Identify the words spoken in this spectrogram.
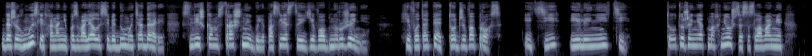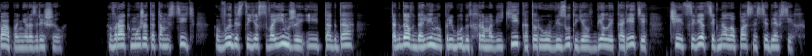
Даже в мыслях она не позволяла себе думать о Даре, слишком страшны были последствия его обнаружения. И вот опять тот же вопрос — идти или не идти? Тут уже не отмахнешься со словами «папа не разрешил». Враг может отомстить, выдаст ее своим же, и тогда... Тогда в долину прибудут хромовики, которые увезут ее в белой карете, чей цвет — сигнал опасности для всех.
